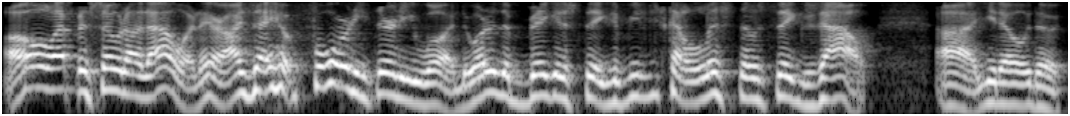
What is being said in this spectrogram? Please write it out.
whole episode on that one there. Isaiah 40, 31. One of the biggest things, if you just kind of list those things out, uh, you know, the,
